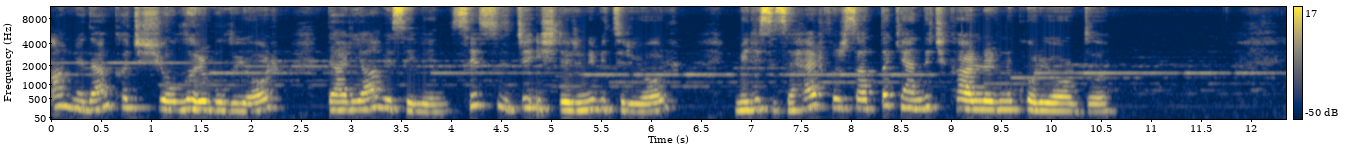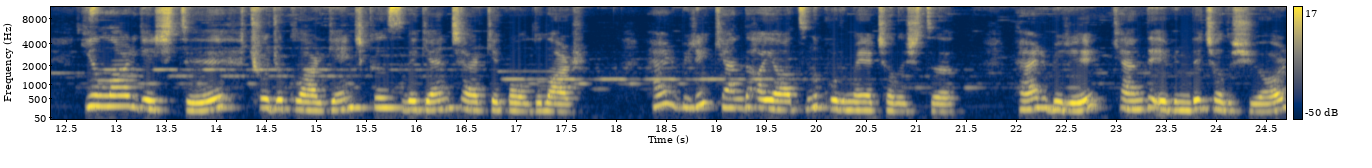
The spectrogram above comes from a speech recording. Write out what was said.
anneden kaçış yolları buluyor, Derya ve Selin sessizce işlerini bitiriyor, Melis ise her fırsatta kendi çıkarlarını koruyordu. Yıllar geçti, çocuklar genç kız ve genç erkek oldular. Her biri kendi hayatını kurmaya çalıştı. Her biri kendi evinde çalışıyor,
